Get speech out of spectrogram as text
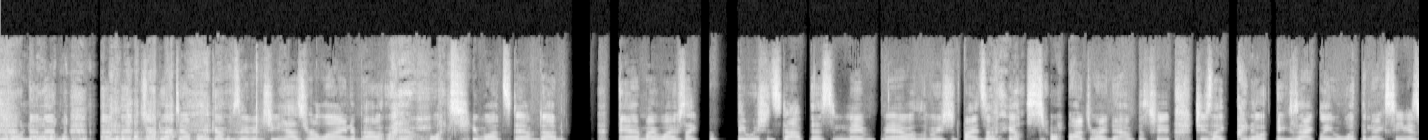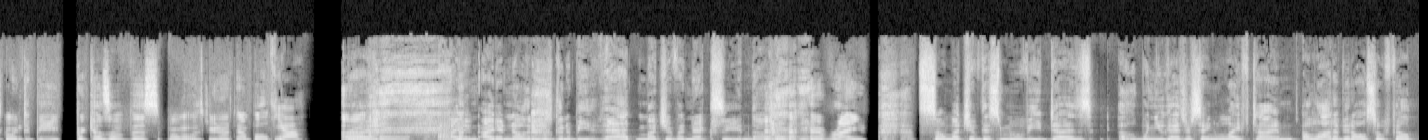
No, no. And then, and then Juno Temple comes in and she has her line about what she wants to have done. And my wife's like, maybe we should stop this and maybe, yeah, we should find something else to watch right now. Cause she, she's like, I know exactly what the next scene is going to be because of this moment with Juno Temple. Yeah. Uh, I didn't. I didn't know that it was going to be that much of a next scene, though. right. So much of this movie does. uh, When you guys are saying lifetime, a lot of it also felt.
